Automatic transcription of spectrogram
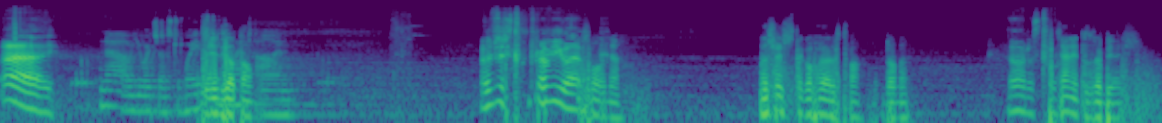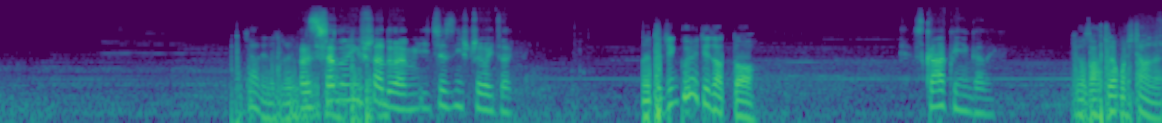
Ej! Now you're just wasting my Idiotą. Ale przecież to prawiłem. Dosłownie. Zeszłeś z tego cholerstwa, Johnny. Dobra, stwór. Specjalnie to zrobiłeś. Specjalnie to zrobiłeś. Ale zszedłem i wszedłem i cię zniszczyło i tak. No to dziękuję ci za to. Skakuj, nie gadaj. Ja zahaczyłem o ścianę.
